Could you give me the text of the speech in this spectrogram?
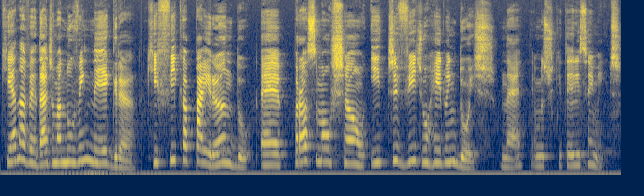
que é na verdade uma nuvem negra que fica pairando é, próximo ao chão e divide o reino em dois, né? Temos que ter isso em mente.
